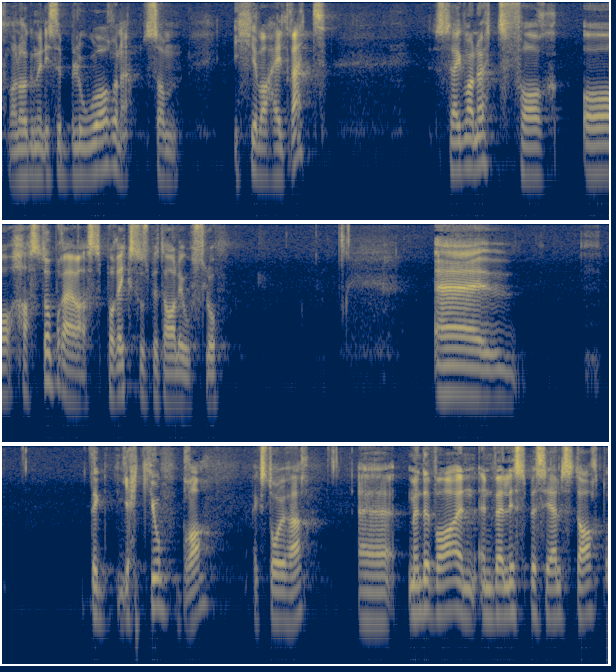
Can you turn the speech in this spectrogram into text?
Det var noe med disse blodårene som ikke var helt rett. Så jeg var nødt for å hasteopereres på Rikshospitalet i Oslo. Eh, det gikk jo bra. Jeg står jo her. Eh, men det var en, en veldig spesiell start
